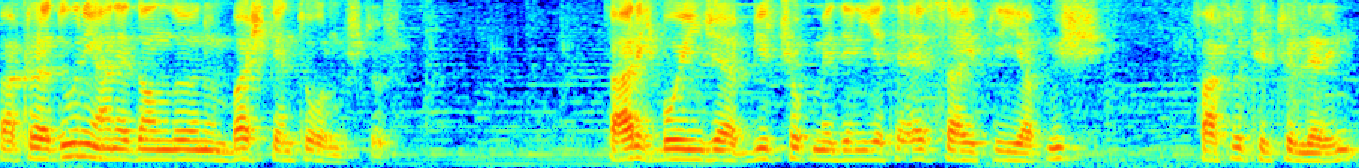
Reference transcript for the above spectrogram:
Bakraduni Hanedanlığı'nın başkenti olmuştur. Tarih boyunca birçok medeniyete ev sahipliği yapmış, farklı kültürlerin,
